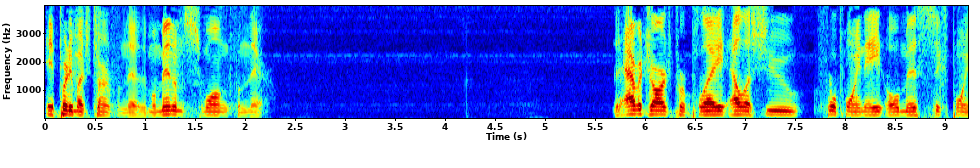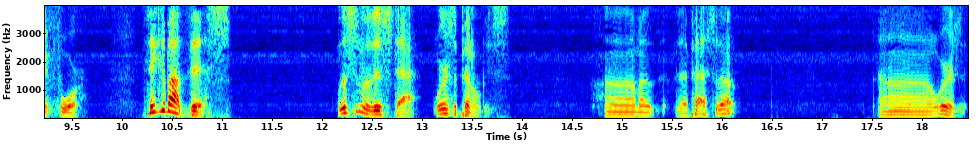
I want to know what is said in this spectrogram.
It pretty much turned from there. The momentum swung from there. The average yards per play, LSU 4.8, Ole Miss 6.4. Think about this. Listen to this stat. Where's the penalties? Um, did I pass it up? Uh, where is it?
